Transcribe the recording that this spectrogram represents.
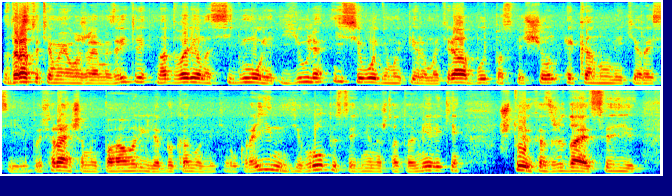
Здравствуйте, мои уважаемые зрители! На дворе у нас 7 июля и сегодня мой первый материал будет посвящен экономике России. То есть раньше мы поговорили об экономике Украины, Европы, Соединенных Штатов Америки, что их ожидает в связи с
